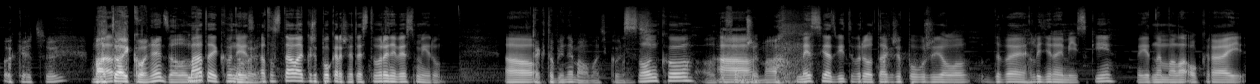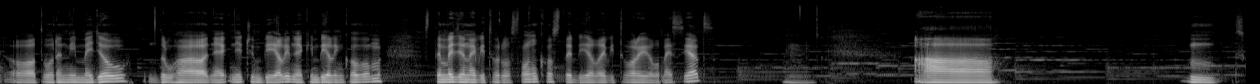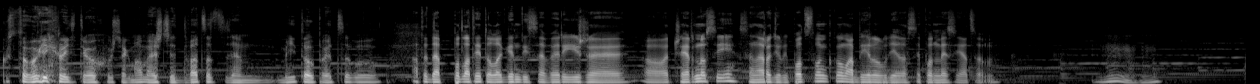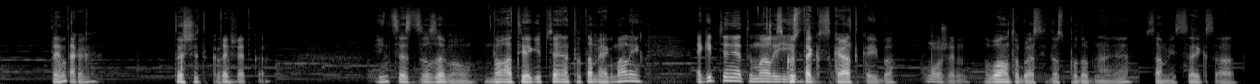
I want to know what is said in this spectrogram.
Pokračuj. Má to aj koniec? Alebo... Má to aj koniec. Dobre. A to stále akože pokračuje, to je stvorenie vesmíru. A, Tak to by nemal mať koniec. Slnko Ale dúfam, a že má. mesiac vytvoril tak, že použil dve hlinené misky. Jedna mala okraj o, tvorený meďou, druhá ne, niečím bielým, nejakým bielým kovom. Z tej medenej vytvoril slnko, z tej bielej vytvoril mesiac. Hmm. A... Mm, Skús to urýchliť trochu, však máme ešte 27 mýtov pred sebou. A teda podľa tejto legendy sa verí, že o, černosy sa narodili pod slnkom a bieli ľudia zase pod mesiacom. Mm-hmm. To je OK. tak. To je všetko. To je všetko. Incest so zemou. No a tí egyptiania to tam jak mali? Egyptiania tu mali... Skús tak skrátke iba. Môžem. Lebo ono to bude asi dosť podobné, nie? Samý sex a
